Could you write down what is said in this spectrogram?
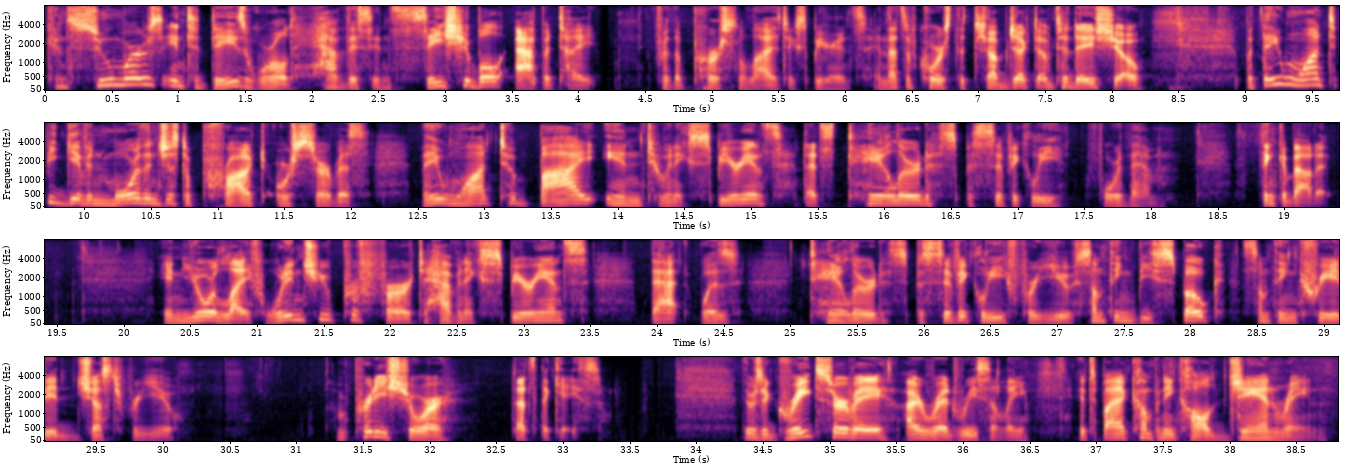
consumers in today's world have this insatiable appetite for the personalized experience. And that's, of course, the subject of today's show. But they want to be given more than just a product or service. They want to buy into an experience that's tailored specifically for them. Think about it. In your life, wouldn't you prefer to have an experience that was tailored specifically for you? Something bespoke, something created just for you? I'm pretty sure that's the case. There was a great survey I read recently. It's by a company called Janrain.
